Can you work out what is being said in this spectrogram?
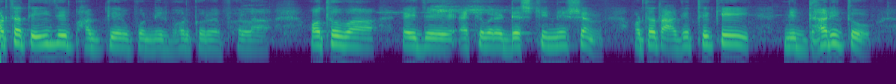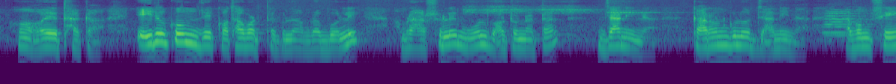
অর্থাৎ এই যে ভাগ্যের উপর নির্ভর করে ফেলা অথবা এই যে একেবারে ডেস্টিনেশন, অর্থাৎ আগে থেকেই নির্ধারিত হয়ে থাকা, এইরকম যে কথাবার্তাগুলো আমরা বলি, আমরা আসলে মূল ঘটনাটা জানি না, কারণগুলো জানি না। এবং সেই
